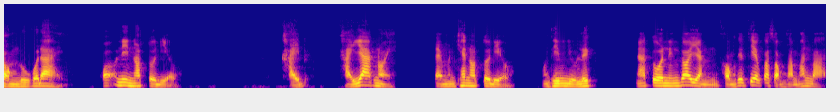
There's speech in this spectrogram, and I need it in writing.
ลองดูก็ได้ เพราะนี่น็อตตัวเดียวขายขายยากหน่อย แต่มันแค่น็อตตัวเดียวบางทีมันอยู่ลึกนะตัวหนึ่งก็อย่างของเทียบๆก็สองสามพันบาท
